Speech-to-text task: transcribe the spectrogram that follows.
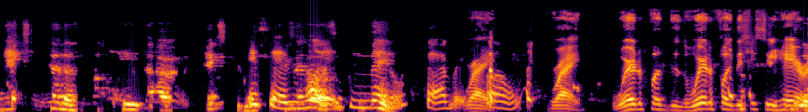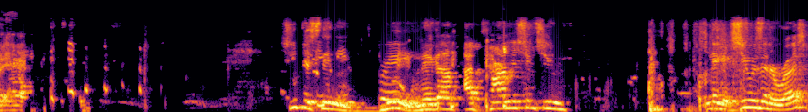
next to the fucking uh, next to It says like, oh, it's wood, a thing. metal, fabric, Right. foam. Right. Where the fuck did where the fuck did she see hair at? Yeah. She just She seen seen glue, nigga. I, I promise you, she was, nigga. She was in a rush.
